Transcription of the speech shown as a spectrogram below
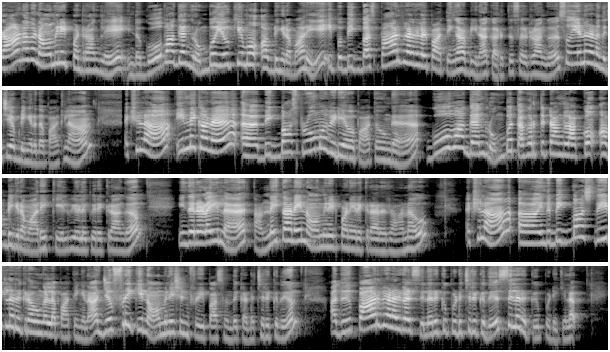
ராணவ nominate பண்ணுறாங்களே இந்த Goa gang ரொம்ப யோக்கியமோ அப்படிங்கிற மாதிரி இப்போ பிக் பாஸ் பார்வையாளர்கள் பார்த்தீங்க அப்படின்னா கருத்து சொல்கிறாங்க ஸோ என்ன நடந்துச்சு அப்படிங்கிறத பார்க்கலாம். ஆக்சுவலாக இன்னைக்கான பிக் பாஸ் ப்ரோமோ வீடியோவை பார்த்தவங்க கோவா கேங் ரொம்ப தகர்த்துட்டாங்களாக்கும் அப்படிங்கிற மாதிரி கேள்வி எழுப்பியிருக்கிறாங்க. இந்த நிலையில் தன்னைத்தானே நாமினேட் பண்ணியிருக்கிறாரு ராணவ். ஆக்சுவலாக இந்த பிக் பாஸ் வீட்டில் இருக்கிறவங்களில் பார்த்தீங்கன்னா ஜெஃப்ரிக்கு நாமினேஷன் ஃப்ரீ பாஸ் வந்து கிடச்சிருக்குது. அது பார்வையாளர்கள் சிலருக்கு பிடிச்சிருக்குது சிலருக்கு பிடிக்கல.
